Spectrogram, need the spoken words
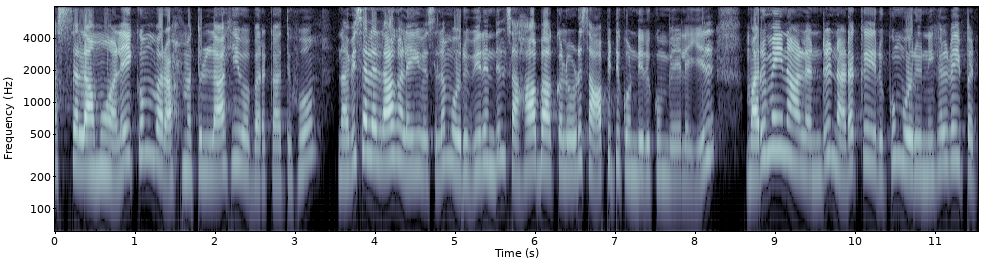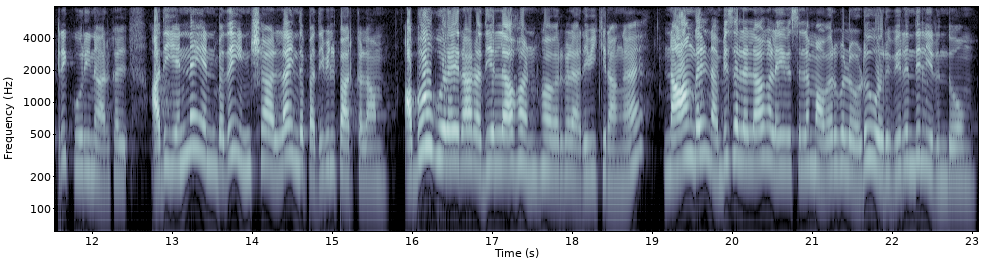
அஸ்ஸலாமு அலைக்கும் வரஹமத்துல்லாஹி வபர்காத்துஹோ. நபிசல்லாஹ் அலைஹி வஸல்லம் ஒரு விருந்தில் சஹாபாக்களோடு சாப்பிட்டு கொண்டிருக்கும் வேளையில் மறுமை நாளன்று நடக்க இருக்கும் ஒரு நிகழ்வை பற்றி கூறினார்கள். அது என்ன என்பதை இன்ஷா அல்லாஹ் இந்த பதிவில் பார்க்கலாம். அபு ஹுரைரா ரதியல்லாஹ் அன்ஹு அவர்கள் அறிவிக்கிறாங்க. நாங்கள் நபி அலைவசலம் அவர்களோடு ஒரு விருந்தில் இருந்தோம்.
